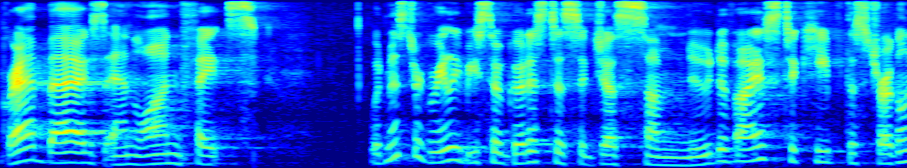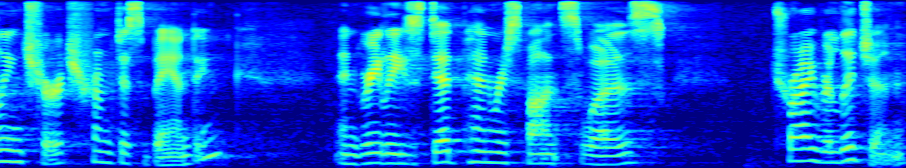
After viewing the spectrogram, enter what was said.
grab bags, and lawn fetes. Would Mr. Greeley be so good as to suggest some new device to keep the struggling church from disbanding? And Greeley's deadpan response was, try religion.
